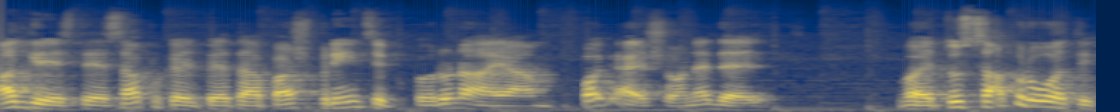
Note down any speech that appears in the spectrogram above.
atgriezties atpakaļ pie tā paša principa, ko runājām pagājušo nedēļu. Vai tu saproti,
